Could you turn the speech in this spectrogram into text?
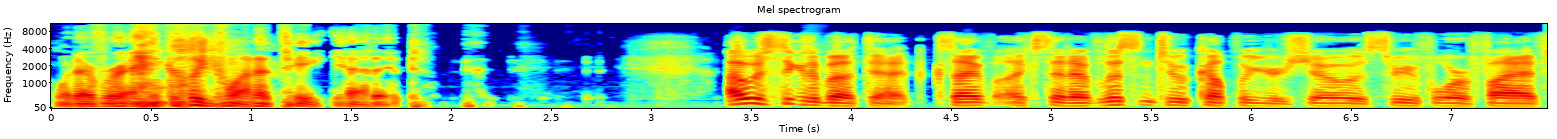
whatever angle you want to take at it. I was thinking about that because I've, like I said, I've listened to a couple of your shows, three four or five,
